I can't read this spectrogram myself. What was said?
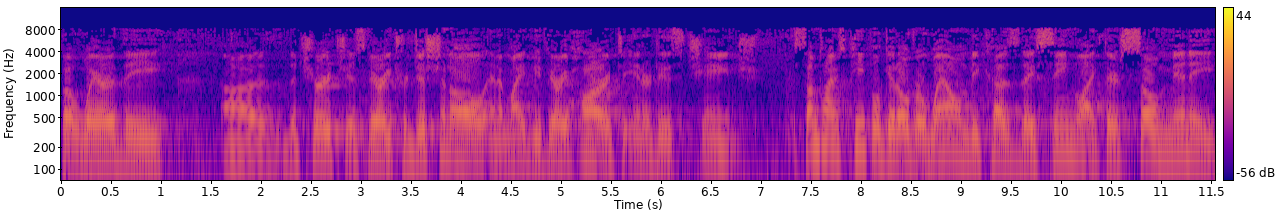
but where the uh, the church is very traditional and it might be very hard to introduce change. Sometimes people get overwhelmed because they seem like there's so many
